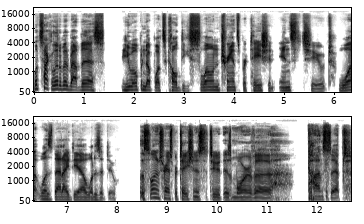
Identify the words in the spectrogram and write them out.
Let's talk a little bit about this you opened up what's called the Slone Transportation Institute. What was that idea? What does it do? The Slone Transportation Institute is more of a concept.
